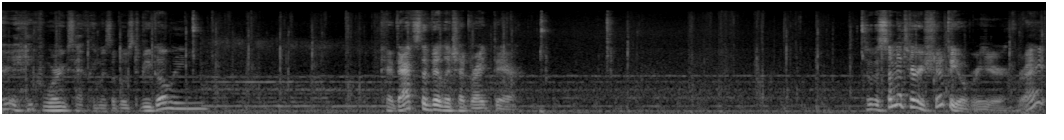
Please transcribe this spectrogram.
way. where exactly am I supposed to be going? Okay, that's the village head right there. So the cemetery should be over here, right?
